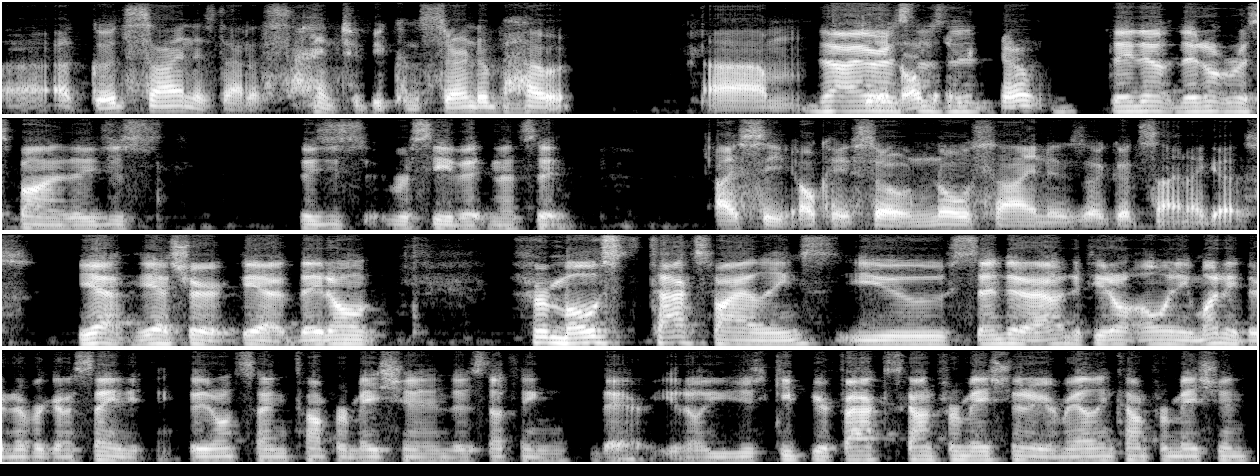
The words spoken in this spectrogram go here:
uh, a good sign? Is that a sign to be concerned about? Um, the IRS doesn't. They don't. They don't respond. They just they just receive it and that's it. I see. Okay, so no sign is a good sign, I guess. Yeah, yeah, sure. Yeah, they don't. For most tax filings, you send it out. And if you don't owe any money, they're never going to say anything. They don't send confirmation. There's nothing there. You know, you just keep your fax confirmation or your mailing confirmation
